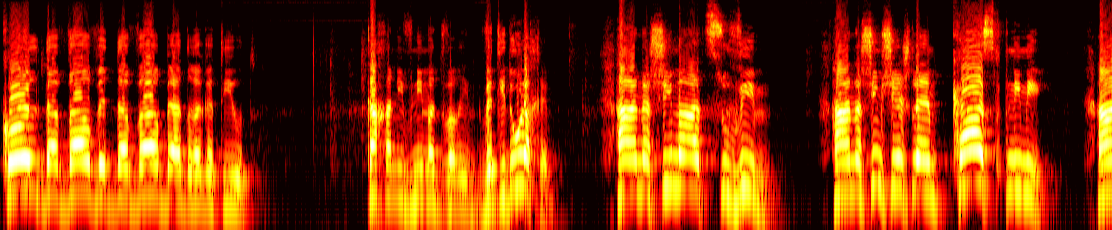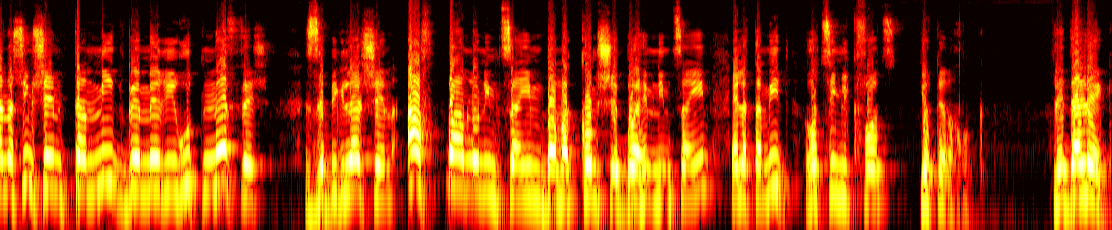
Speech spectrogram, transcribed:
כל דבר ודבר בהדרגתיות. ככה נבנים הדברים. ותדעו לכם, האנשים העצובים, האנשים שיש להם כעס פנימי, האנשים שהם תמיד במרירות נפש, זה בגלל שהם אף פעם לא נמצאים במקום שבו הם נמצאים, אלא תמיד רוצים לקפוץ יותר רחוק. לדלג,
